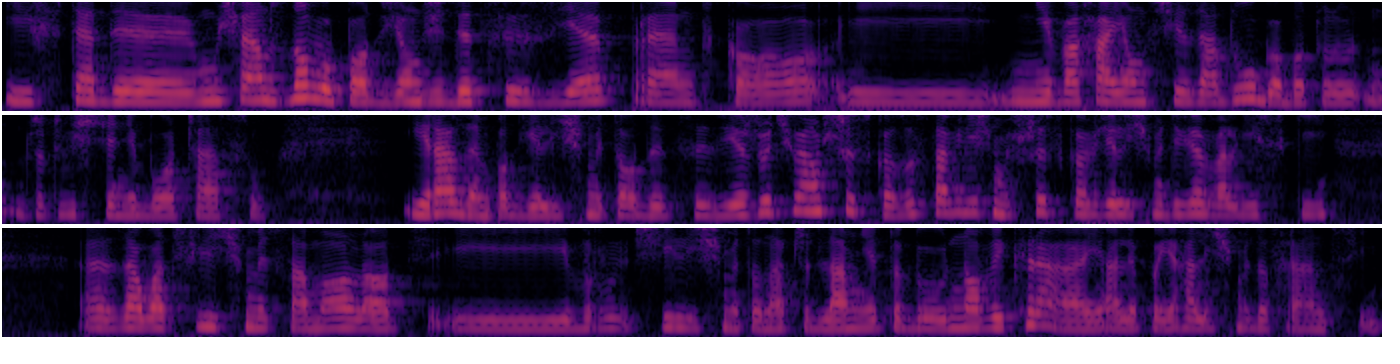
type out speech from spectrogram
I wtedy musiałam znowu podjąć decyzję prędko i nie wahając się za długo, bo tu rzeczywiście nie było czasu. I razem podjęliśmy tę decyzję. Rzuciłam wszystko, zostawiliśmy wszystko, wzięliśmy dwie walizki, e, załatwiliśmy samolot i wróciliśmy. To znaczy, dla mnie to był nowy kraj, ale pojechaliśmy do Francji.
